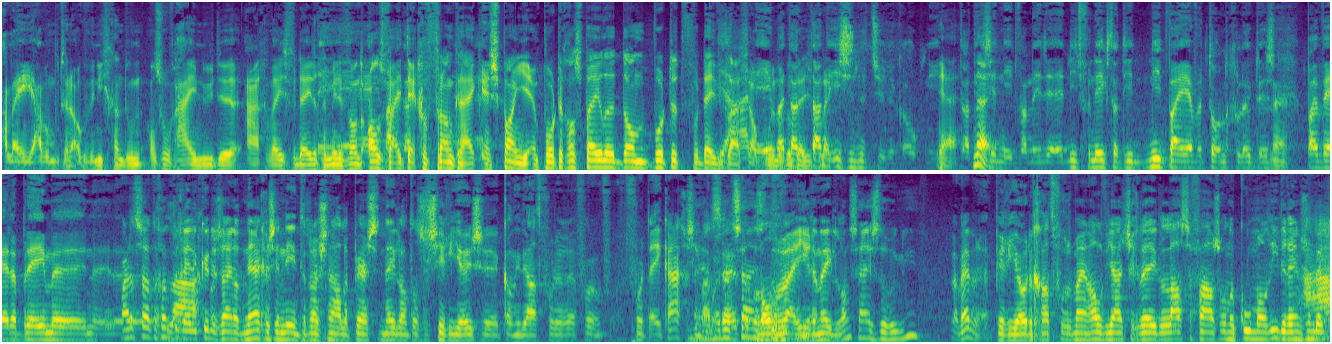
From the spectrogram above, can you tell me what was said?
Alleen ja, we moeten ook weer niet gaan doen alsof hij nu de aangewezen verdediger Nee, is. Want als wij dat- tegen Frankrijk en Spanje en Portugal spelen, dan wordt het voor Davy Ja, Klaassen ook nee, maar moeilijk op dat, dat is het natuurlijk ook niet. Ja, Dat nee. is het niet. Want, eh, niet voor niks dat hij niet bij Everton gelukt is. Nee. Bij Werder Bremen. in, eh, Maar dat zou toch ook de reden kunnen zijn dat nergens in de internationale pers Nederland als een serieuze kandidaat voor, de, voor, voor het EK gezien maar wordt. dat zijn ze Behalve wij hier in Nederland. Zijn ze toch ook niet? Maar we hebben een periode gehad, volgens mij een halfjaartje geleden, de laatste fase onder Koeman, dat iedereen zo'n Ah, beetje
